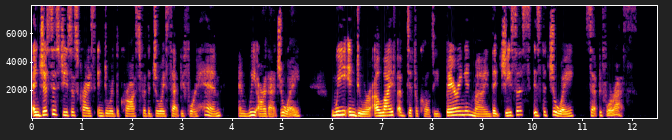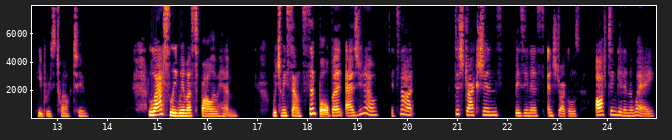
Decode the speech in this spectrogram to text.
And just as Jesus Christ endured the cross for the joy set before him, and we are that joy, we endure a life of difficulty, bearing in mind that Jesus is the joy set before us. Hebrews 12 2. Lastly, we must follow him, which may sound simple, but as you know, it's not. Distractions, busyness, and struggles often get in the way,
